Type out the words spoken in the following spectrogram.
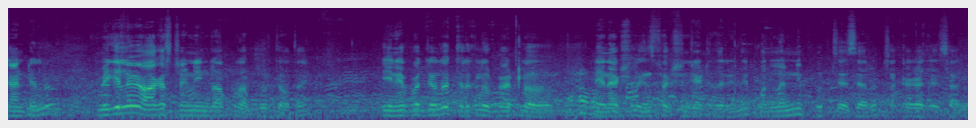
క్యాంటీన్లు మిగిలినవి ఆగస్ట్ ఎండింగ్ లోపల పూర్తి అవుతాయి. ఈ నేపథ్యంలో చిలకలూరుపేటలో నేను యాక్చువల్గా ఇన్స్పెక్షన్ చేయడం జరిగింది. పనులన్నీ పూర్తి చేశారు చక్కగా చేశారు.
